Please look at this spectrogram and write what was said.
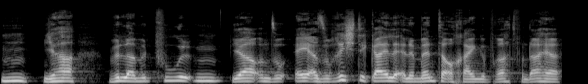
mm, ja, Villa mit Pool, mm, ja, und so, ey, also richtig geile Elemente auch reingebracht. Von daher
